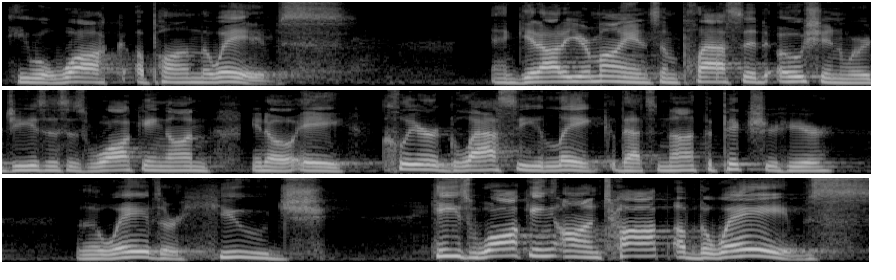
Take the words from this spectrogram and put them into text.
he will walk upon the waves. And get out of your mind some placid ocean where Jesus is walking on, you know, a clear, glassy lake. That's not the picture here. The waves are huge. He's walking on top of the waves,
